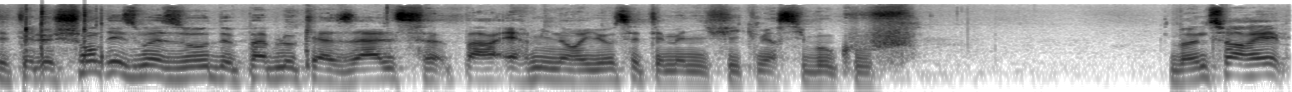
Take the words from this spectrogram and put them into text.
C'était le chant des oiseaux de Pablo Casals par Hermine Orio. C'était magnifique. Merci beaucoup. Bonne soirée.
